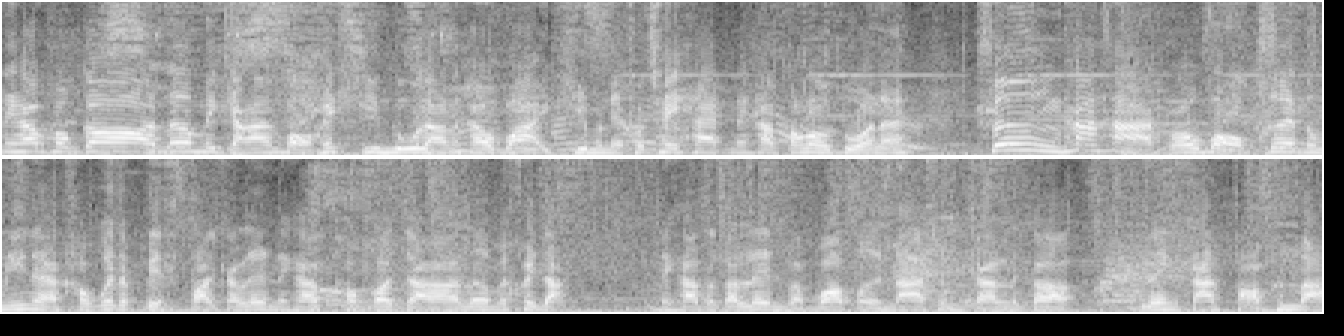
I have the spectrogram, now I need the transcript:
นะครับเขาก็เริ่มมีการบอกให้ทีมรู้แล้วนะครับ ว่าไอ้ทีมเนี่ยเขาใช้แฮกนะครับต้องระวังตัวนะ ซึ่งถ้าหากเราบอกเพื่อนตรงนี้เนี่ยเขาก็จะเปลี่ยนสไตล์การเล่นนะครับเขาก็จะเริ่มไม่ค่อยดักนะครับ แล้วก็เล่นแบบว่าเปิดหน้าชนกัน แล้วก็เล่นการฟาร์มขึ้นมา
